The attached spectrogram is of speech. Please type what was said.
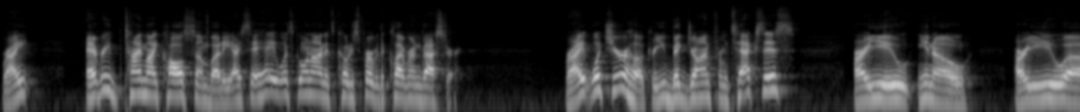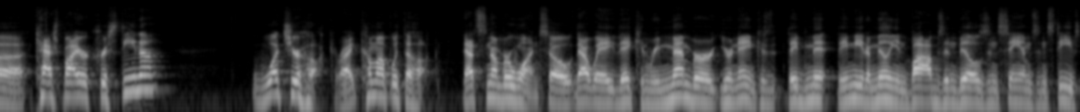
right? Every time I call somebody, I say, hey, what's going on? It's Cody Sperber with the clever investor. Right? What's your hook? Are you Big John from Texas? Are you, you know, are you uh, cash buyer Christina? What's your hook, right? Come up with the hook. That's number one. So that way they can remember your name because they met, they meet a million Bobs and Bills and Sams and Steves.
